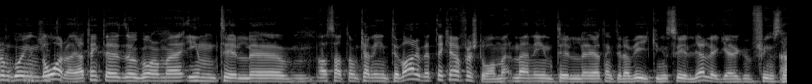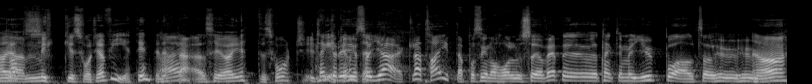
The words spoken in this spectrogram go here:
1 de gå in då, då? Jag tänkte då går de in till, eh, alltså att de kan in till varvet, det kan jag förstå. Men, men in till, eh, jag tänkte där Viking Silja ligger, finns det Ja, ja, plats? mycket svårt. Jag vet inte Nej. detta. Alltså jag har jättesvårt. jag vet tänkte det jag är så inte. jäkla tajt där på sina håll så jag vet eh, jag tänkte med djup och allt så hur, hur... Ja,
